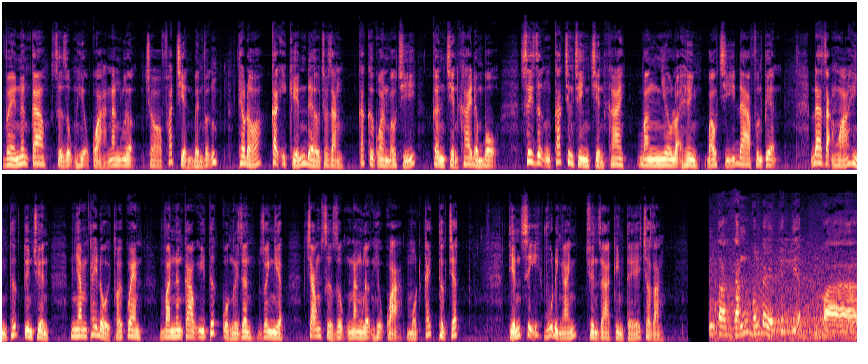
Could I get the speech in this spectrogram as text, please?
về nâng cao sử dụng hiệu quả năng lượng cho phát triển bền vững. Theo đó, các ý kiến đều cho rằng các cơ quan báo chí cần triển khai đồng bộ, xây dựng các chương trình triển khai bằng nhiều loại hình báo chí đa phương tiện, đa dạng hóa hình thức tuyên truyền nhằm thay đổi thói quen và nâng cao ý thức của người dân, doanh nghiệp trong sử dụng năng lượng hiệu quả một cách thực chất. Tiến sĩ Vũ Đình Ánh, chuyên gia kinh tế cho rằng Chúng ta gắn vấn đề tiết kiệm và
